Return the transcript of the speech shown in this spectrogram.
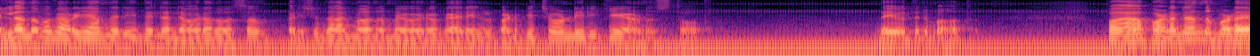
എല്ലാം നമുക്ക് അറിയാവുന്ന രീതിയിലല്ല. ഓരോ ദിവസവും പരിശുദ്ധാത്മാവ് നമ്മെ ഓരോ കാര്യങ്ങൾ പഠിപ്പിച്ചുകൊണ്ടിരിക്കുകയാണ് സ്തോത്രം. ദൈവത്തിന് മഹത്വം. അപ്പോൾ ആ പഠനം നമ്മുടെ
